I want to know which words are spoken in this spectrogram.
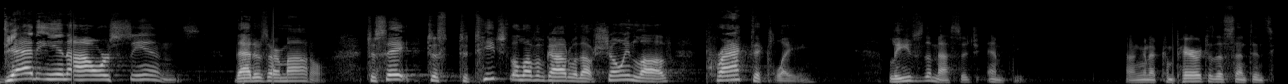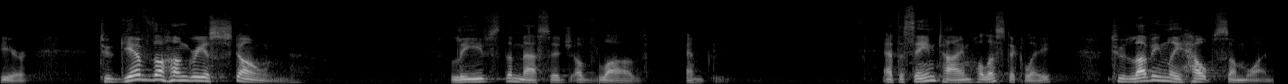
Dead in our sins. That is our model. To say to, to teach the love of God without showing love practically leaves the message empty. I'm going to compare it to the sentence here. To give the hungry a stone leaves the message of love empty. At the same time, holistically, to lovingly help someone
